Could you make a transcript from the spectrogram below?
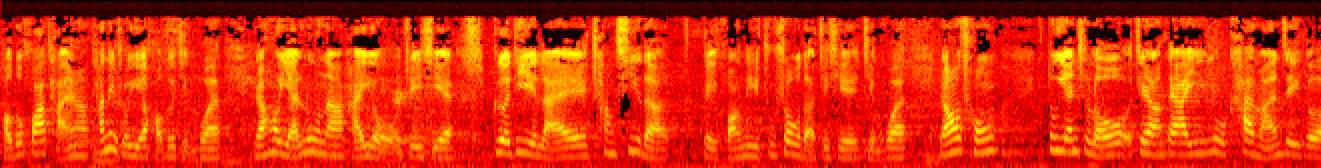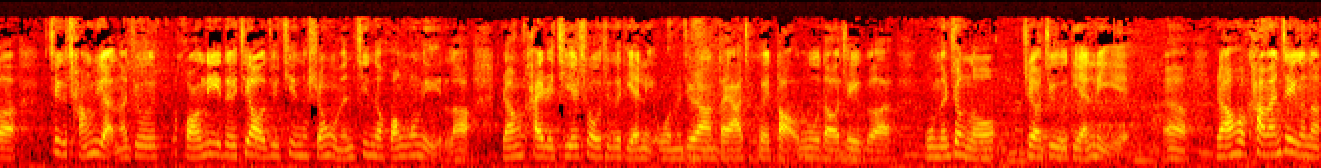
好多花坛啊，他那时候也有好多景观。然后沿路呢，还有这些各地来唱戏的、给皇帝祝寿的这些景观。然后从东燕翅楼这样，大家一路看完这个这个长卷呢，就皇帝的轿就进到神武门，进到皇宫里了，然后开始接受这个典礼。我们就让大家就可以导入到这个午门正楼，这样就有典礼。嗯，然后看完这个呢，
